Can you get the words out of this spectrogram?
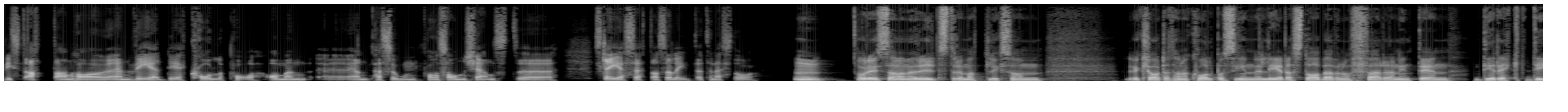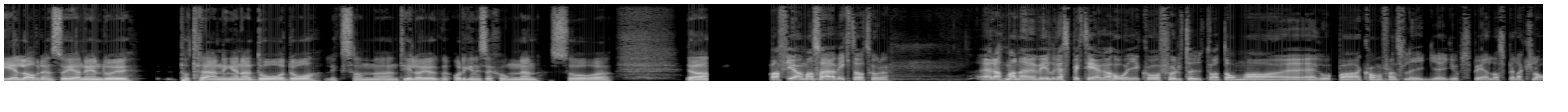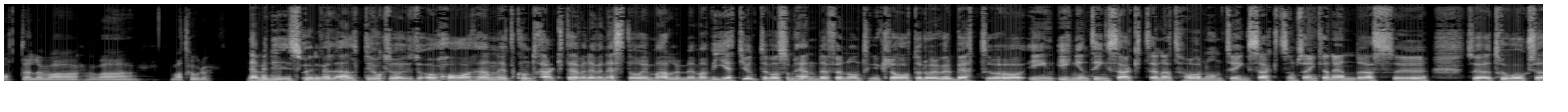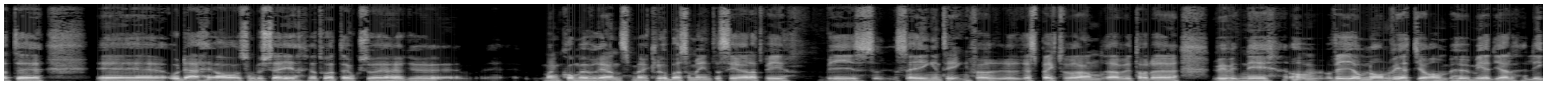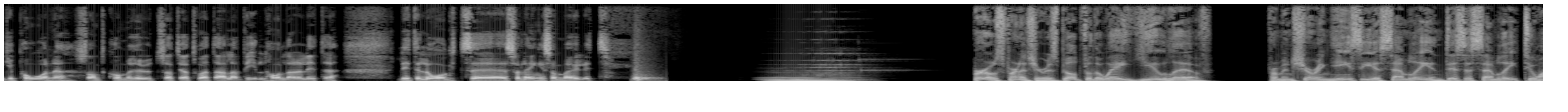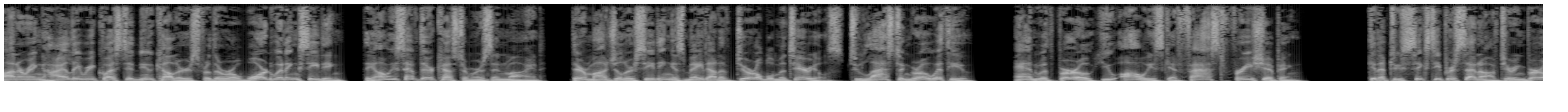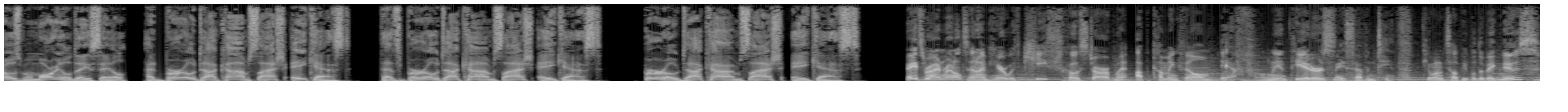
visst attan har en vd koll på om en, en person på en sån tjänst eh, ska ersättas eller inte till nästa år. Mm. Och det är samma med Rydström att liksom det är klart att han har koll på sin ledarstab även om Ferran inte är en direkt del av den så är han ju ändå på träningarna då och då. Liksom, han tillhör ju organisationen. Så ja. Varför gör man så här Viktor tror du? Är det att man eh, vill respektera HJK fullt ut och att de har eh, Europa Conference League-gruppspel och spelar klart? Eller vad, vad, vad tror du? Nej men det, så är det väl alltid också. Har han ett kontrakt även över nästa år i Malmö? Man vet ju inte vad som händer för någonting är klart och då är det väl bättre att ha in, ingenting sagt än att ha någonting sagt som sen kan ändras. Eh, så jag tror också att det, eh, och där, ja som du säger, jag tror att det också är man kommer överens med klubbar som är intresserade att vi vi säger ingenting för respekt för varandra. Vi, tar det, vi, ni, om, vi om någon vet ju om hur media ligger på när sånt kommer ut så att jag tror att alla vill hålla det lite, lite lågt eh, så länge som möjligt. Burrows furniture is built for the way you live. From ensuring easy assembly and disassembly to honoring highly requested new colors for their award-winning seating, they always have their customers in mind. Their modular seating is made out of durable materials to last and grow with you. And with Burrow, you always get fast, free shipping. Get up to 60% off during Burrow's Memorial Day sale at burrow.com slash ACAST. That's burrow.com slash ACAST. burrow.com slash ACAST. Hey, it's Ryan Reynolds, and I'm here with Keith, co-star of my upcoming film, If, only in theaters May 17th. Do you want to tell people the big news?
